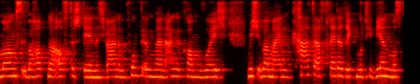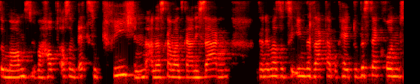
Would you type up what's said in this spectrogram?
morgens überhaupt nur aufzustehen. Ich war an einem Punkt irgendwann angekommen, wo ich mich über meinen Kater Frederik motivieren musste, morgens überhaupt aus dem Bett zu kriechen. Anders kann man es gar nicht sagen. Und dann immer so zu ihm gesagt habe, okay, du bist der Grund,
